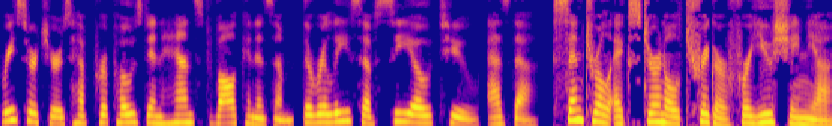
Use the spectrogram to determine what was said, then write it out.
Researchers have proposed enhanced volcanism, the release of CO2, as the central external trigger for Euxinia.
